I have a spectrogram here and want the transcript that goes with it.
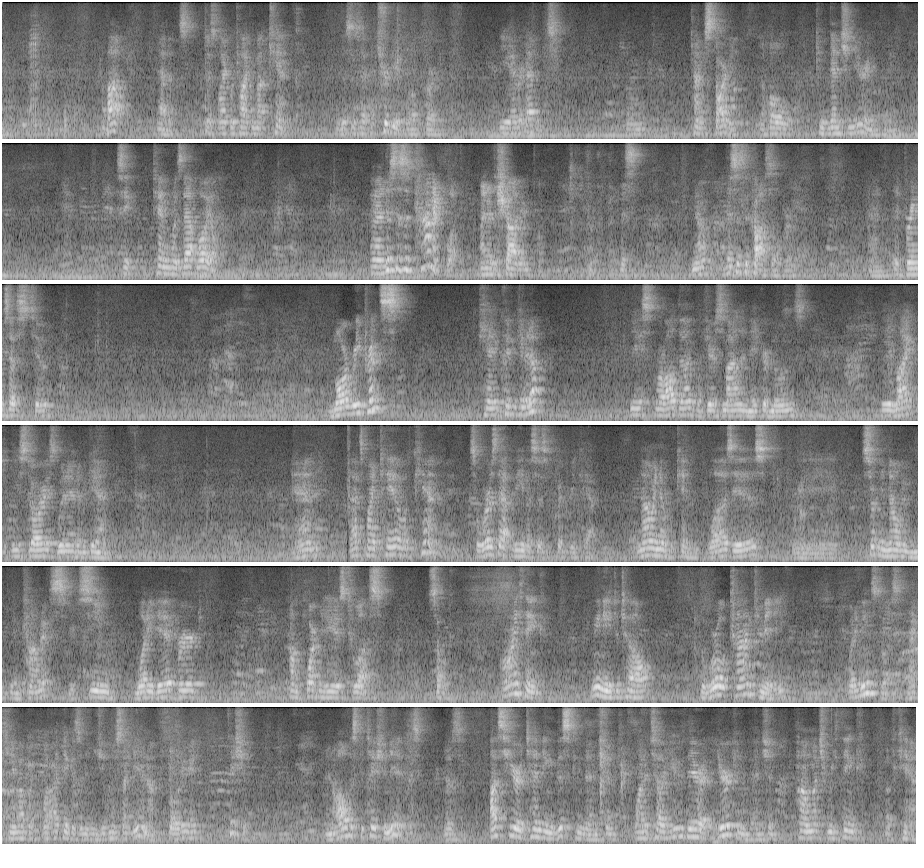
about Evans just like we're talking about Ken. And this is a, a tribute book for E. Everett Evans. So kind of started the whole conventioneering thing. See, Ken was that loyal. And this is a comic book under the imprint. This, know, this is the crossover. And it brings us to More reprints. Ken couldn't give it up. These were all done. The Fierce Smiling Maker Moons. He liked these stories, went at them again. And that's my tale of Ken. So where does that leave us as a quick recap? Now we know who Ken was, is. We certainly know him in comics. We've seen what he did, heard how important he is to us. So I think we need to tell the World Con Committee what it means to us. And I came up with what I think is an ingenious idea, and I'm floating a petition. And all this petition is, is us here attending this convention want to tell you there at your convention how much we think of Ken,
